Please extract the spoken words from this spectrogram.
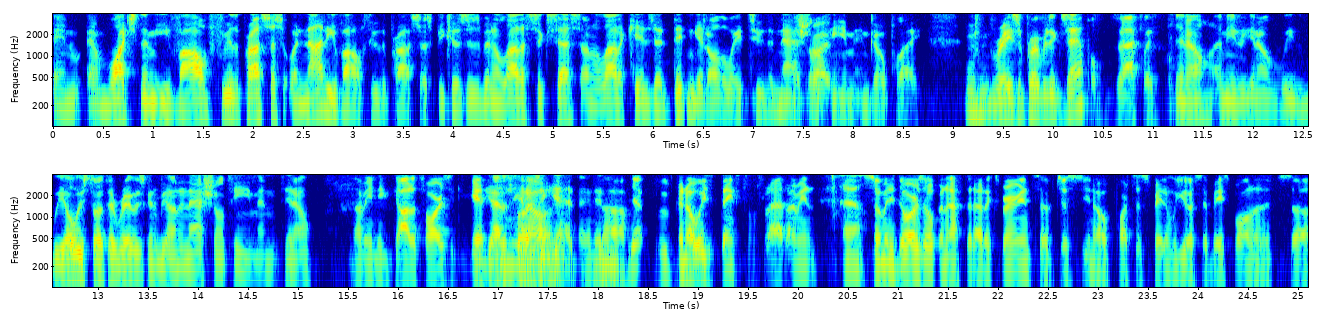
and and watch them evolve through the process or not evolve through the process because there's been a lot of success on a lot of kids that didn't get all the way to the national right. team and go play. Mhm. Ray's a perfect example. Exactly. You know, I mean, you know, we we always thought that Ray was going to be on a national team, and you know, I mean, he got as far as he could get. got as and, far as he know, get, And, and- uh, Yep. we've been always thankful for that. I mean, Yeah. so many doors open after that experience of just, you know, participating with USA Baseball. And it's, uh,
